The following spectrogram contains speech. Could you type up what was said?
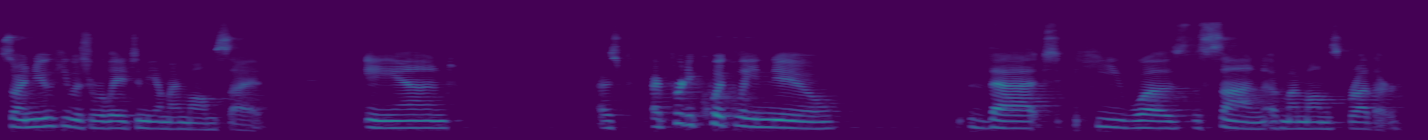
So I knew he was related to me on my mom's side. And I was, I pretty quickly knew that he was the son of my mom's brother.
